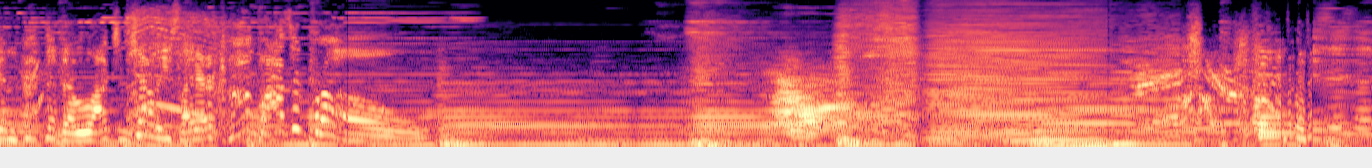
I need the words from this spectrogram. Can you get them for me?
edition, the deluxe Jelly Slayer Composite Pro.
